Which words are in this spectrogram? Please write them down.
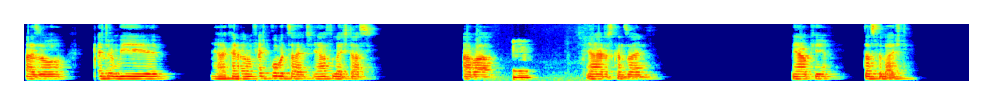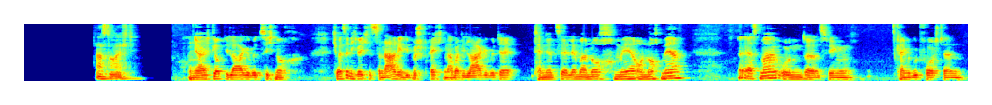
Also vielleicht irgendwie, ja, keine Ahnung, vielleicht Probezeit, ja, vielleicht das. Aber mhm. Ja, das kann sein. Ja, okay. Das vielleicht. Hast du recht. Ja, ich glaube, die Lage wird sich noch ich weiß ja nicht, welche Szenarien die besprechen, aber die Lage wird ja tendenziell immer noch mehr und noch mehr äh, erstmal und äh, deswegen kann ich mir gut vorstellen.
